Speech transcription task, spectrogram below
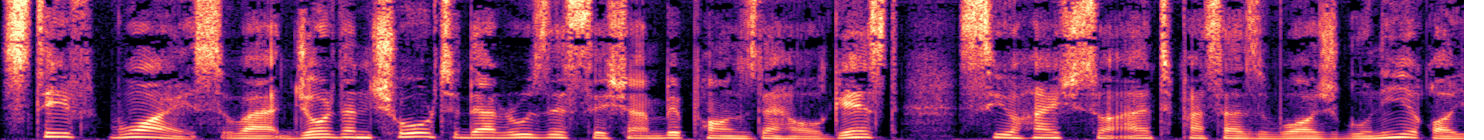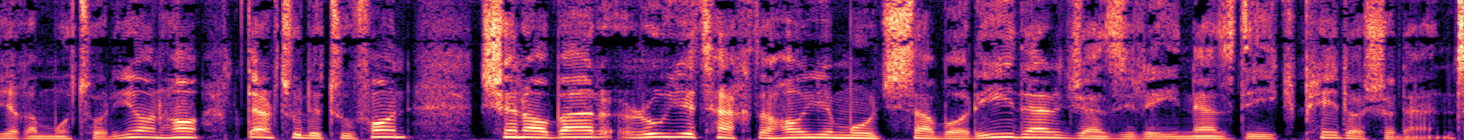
ستیف وایس و جوردن شورت در روز سهشنبه 15 August 38 ساعت پس از واژگونی قایق موتوری آنها در طول طوفان شناور روی تخته های موج سواری در جزیره نزدیک پیدا شدند.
